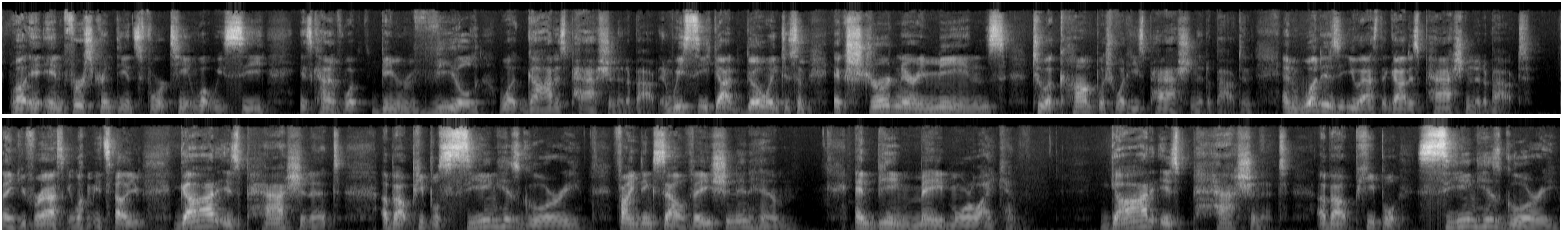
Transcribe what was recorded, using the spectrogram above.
Well, in, 1 Corinthians 14, what we see is kind of what being revealed what God is passionate about. And we see God going to some extraordinary means to accomplish what he's passionate about. And, and what is it you ask that God is passionate about? Thank you for asking. Let me tell you, God is passionate about people seeing his glory, finding salvation in him, and being made more like him. God is passionate about people seeing his glory,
